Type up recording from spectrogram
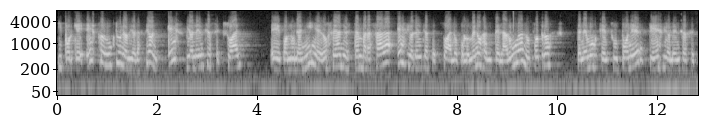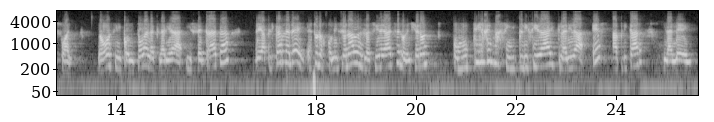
y porque es producto de una violación, es violencia sexual eh, cuando una niña de 12 años está embarazada es violencia sexual, o por lo menos ante la duda nosotros tenemos que suponer que es violencia sexual, ¿no? Sí, con toda la claridad. Y se trata de aplicar la ley. Esto los comisionados en la CIDH lo dijeron con muchísima simplicidad y claridad. Es aplicar la ley.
